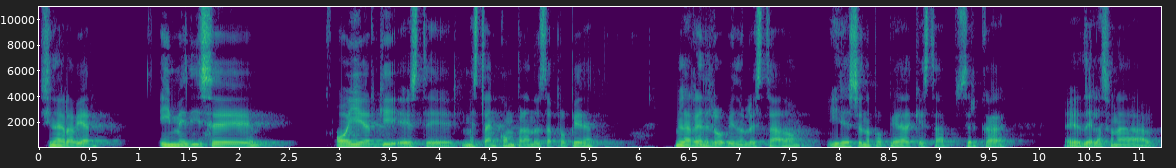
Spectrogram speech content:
sin agraviar y me dice, oye, Arqui, este, me están comprando esta propiedad, me la rende el gobierno del Estado y es una propiedad que está cerca eh, de la zona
